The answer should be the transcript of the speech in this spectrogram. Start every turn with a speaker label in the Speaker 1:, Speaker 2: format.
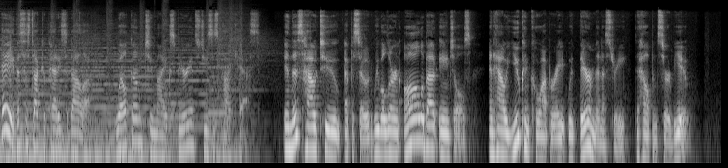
Speaker 1: Hey, this is Dr. Patty Sadala. Welcome to my Experience Jesus podcast. In this how to episode, we will learn all about angels and how you can cooperate with their ministry to help and serve you.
